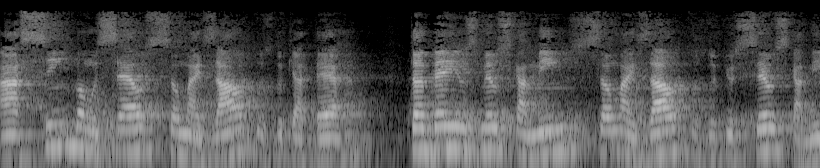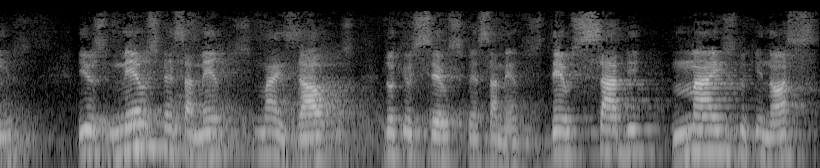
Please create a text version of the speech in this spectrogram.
Assim como os céus são mais altos do que a terra, também os meus caminhos são mais altos do que os seus caminhos, e os meus pensamentos mais altos do que os seus pensamentos. Deus sabe mais do que nós.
